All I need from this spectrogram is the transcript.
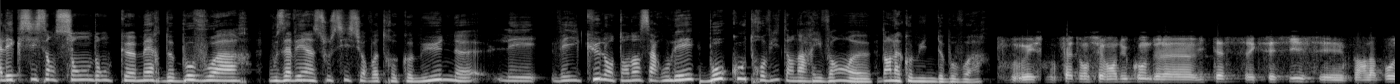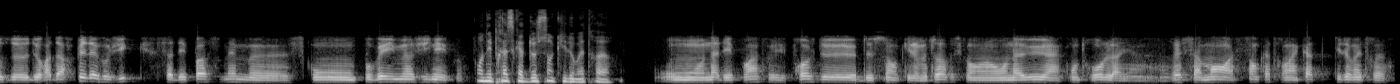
Alexis Sanson, donc euh, maire de Beauvoir, vous avez un souci sur votre commune. Les véhicules ont tendance à rouler beaucoup trop vite en arrivant euh, dans la commune de Beauvoir. Oui, en fait, on s'est rendu compte de la vitesse excessive, c'est par la pose de, de radars pédagogiques. Ça dépasse même euh, ce qu'on pouvait imaginer. Quoi. On est presque à 200 km heure. On a des points proches de 200 km heure parce qu'on a eu un contrôle là, récemment à 184 km heure.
